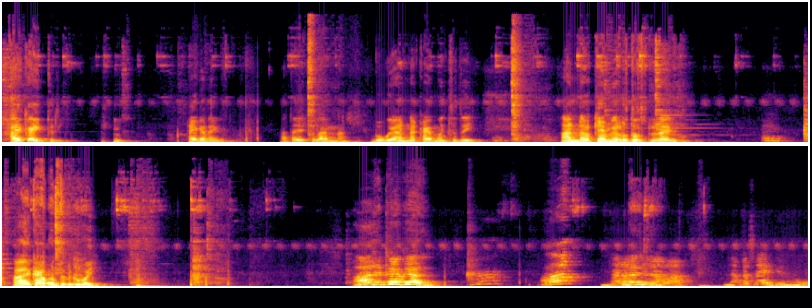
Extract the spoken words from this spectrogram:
हाय काहीतरी. हाय का नाही? आता येतो अण्णा. बघूया अण्णा काय म्हणतो ते. अण्णा कॅमेरा धरतो राहिले हाय काय म्हणतो ग भाई आले का ग? हो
